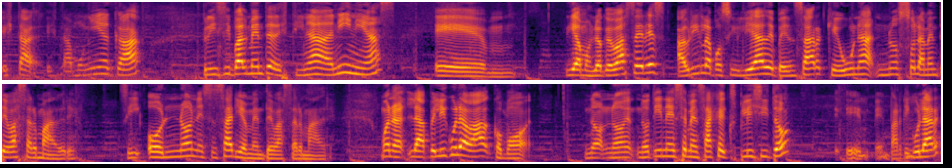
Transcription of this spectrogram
esta muñeca, principalmente destinada a niñas, eh, digamos, lo que va a hacer es abrir la posibilidad de pensar que una no solamente va a ser madre, ¿sí? O no necesariamente va a ser madre. Bueno, la película va como, no, no, no tiene ese mensaje explícito. eh, en particular,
